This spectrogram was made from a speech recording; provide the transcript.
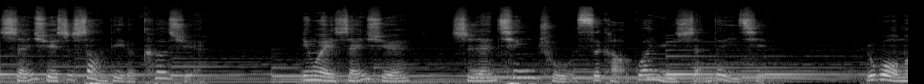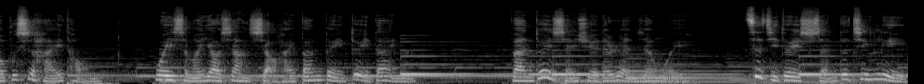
神学是上帝的科学，因为神学。”使人清楚思考关于神的一切。如果我们不是孩童，为什么要像小孩般被对待呢？反对神学的人认为，自己对神的经历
